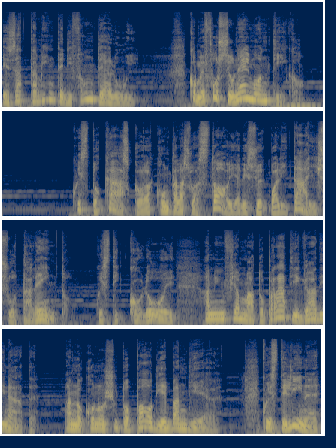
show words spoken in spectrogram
esattamente di fronte a lui, come fosse un elmo antico. Questo casco racconta la sua storia, le sue qualità, il suo talento. Questi colori hanno infiammato prati e gradinate, hanno conosciuto podi e bandiere. Queste linee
